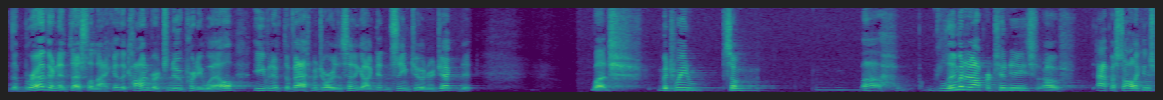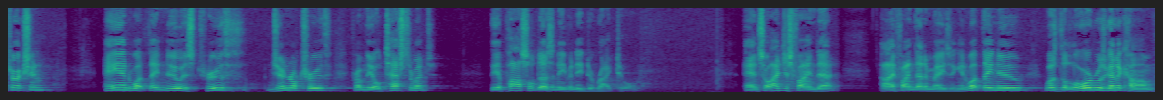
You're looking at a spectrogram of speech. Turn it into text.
the brethren in Thessalonica, the converts, knew pretty well, even if the vast majority of the synagogue didn't seem to and rejected it. But between some uh, limited opportunities of apostolic instruction and what they knew is truth, general truth from the Old Testament, the apostle doesn't even need to write to them. And so I just find that I find that amazing. And what they knew was the Lord was going to come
